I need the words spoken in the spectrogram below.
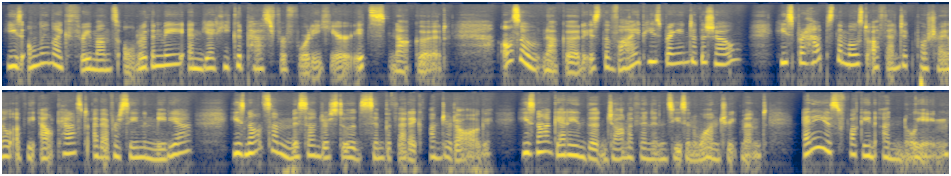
he's only like three months older than me, and yet he could pass for 40 here. It's not good. Also, not good is the vibe he's bringing to the show. He's perhaps the most authentic portrayal of the outcast I've ever seen in media. He's not some misunderstood, sympathetic underdog. He's not getting the Jonathan in season one treatment. Eddie is fucking annoying.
